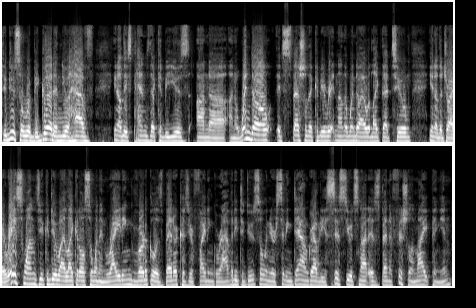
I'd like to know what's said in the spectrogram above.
to do so would be good. And you have, you know, these pens that could be used on a, on a window. It's special that could be written on the window. I would like that too. You know, the dry erase ones you could do. I like it also when in writing. Vertical is better because you're fighting gravity to do so. When you're sitting down, gravity assists you. It's not as beneficial in my opinion.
